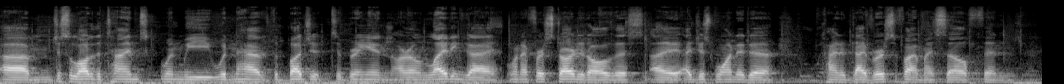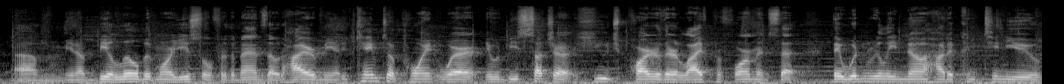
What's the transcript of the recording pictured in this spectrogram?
Um, just a lot of the times when we wouldn't have the budget to bring in our own lighting guy. When I first started all of this, I, I just wanted to kind of diversify myself and um, you know be a little bit more useful for the bands that would hire me. It came to a point where it would be such a huge part of their live performance that they wouldn't really know how to continue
